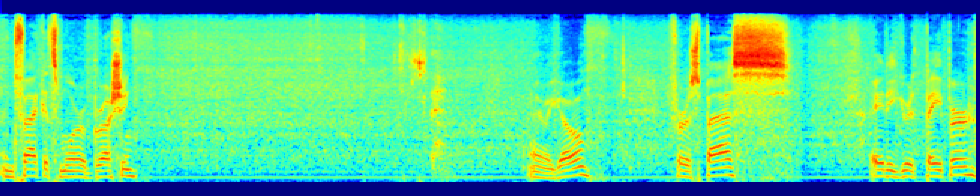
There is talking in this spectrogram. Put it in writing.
In fact, it's more of brushing. There we go. First pass, 80 grit paper.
